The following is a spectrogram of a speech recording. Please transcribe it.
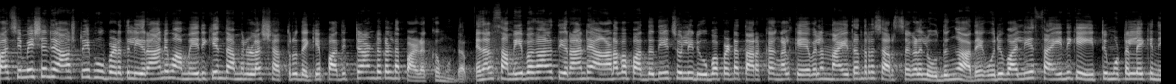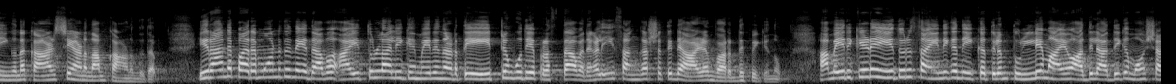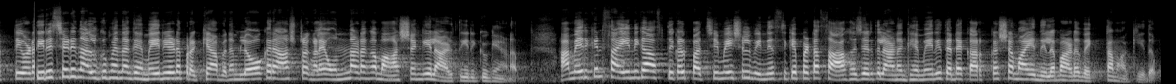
പശ്ചിമേഷ്യൻ രാഷ്ട്രീയ ഭൂപടത്തിൽ ഇറാനും അമേരിക്കയും തമ്മിലുള്ള ശത്രുതയ്ക്ക് പതിറ്റാണ്ടുകളുടെ പഴക്കമുണ്ട്. എന്നാൽ സമീപകാലത്ത് ഇറാന്റെ ആണവ പദ്ധതിയെ ചൊല്ലി രൂപപ്പെട്ട തർക്കങ്ങൾ കേവലം നയതന്ത്ര ചർച്ചകളിൽ ഒതുങ്ങാതെ ഒരു വലിയ സൈനിക ഏറ്റുമുട്ടലിലേക്ക് നീങ്ങുന്ന കാഴ്ചയാണ് നാം കാണുന്നത്. ഇറാന്റെ പരമോന്നത നേതാവ് അയത്തുള്ള അലി ഖമേനി നടത്തിയ ഏറ്റവും പുതിയ പ്രസ്താവനകൾ ഈ സംഘർഷത്തിന്റെ ആഴം വർദ്ധിപ്പിക്കുന്നു. അമേരിക്കയുടെ ഏതൊരു സൈനിക നീക്കത്തിലും തുല്യമായോ അതിലധികമോ ശക്തിയോടെ തിരിച്ചടി നൽകുമെന്ന ഖമേനിയുടെ പ്രഖ്യാപനം ലോകരാഷ്ട്രങ്ങളെ ഒന്നടങ്കം ആശങ്കയിലാഴ്ത്തിയിരിക്കുകയാണ്. അമേരിക്കൻ സൈനിക അസ്ഥികൾ പശ്ചിമേഷ്യയിൽ വിന്യസിക്കപ്പെട്ട സാഹചര്യത്തിലാണ് ഖമേനി തന്റെ കർക്കശമായ നിലപാട് വ്യക്തമാക്കിയത്.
